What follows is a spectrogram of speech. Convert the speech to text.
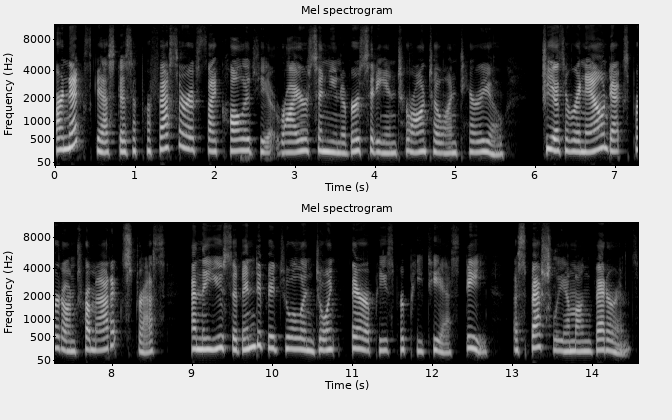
Our next guest is a professor of psychology at Ryerson University in Toronto, Ontario. She is a renowned expert on traumatic stress and the use of individual and joint therapies for PTSD, especially among veterans.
